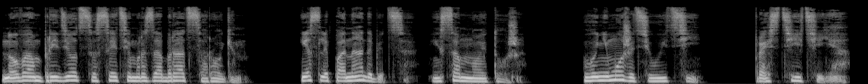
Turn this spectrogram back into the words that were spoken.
«Но вам придется с этим разобраться, Рогин. Если понадобится, и со мной тоже. Вы не можете уйти. Простите, я...»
